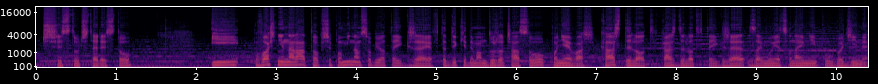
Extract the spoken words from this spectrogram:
300-400. I właśnie na lato przypominam sobie o tej grze, wtedy kiedy mam dużo czasu, ponieważ każdy lot, każdy lot w tej grze zajmuje co najmniej pół godziny.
